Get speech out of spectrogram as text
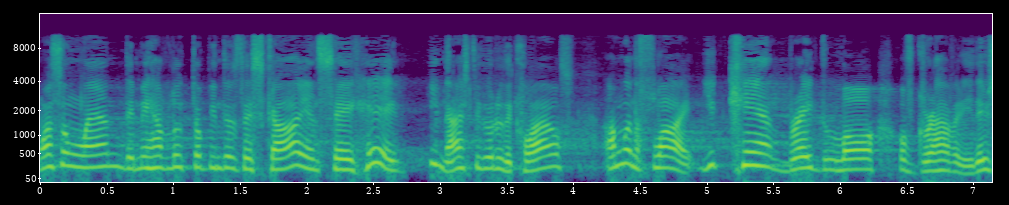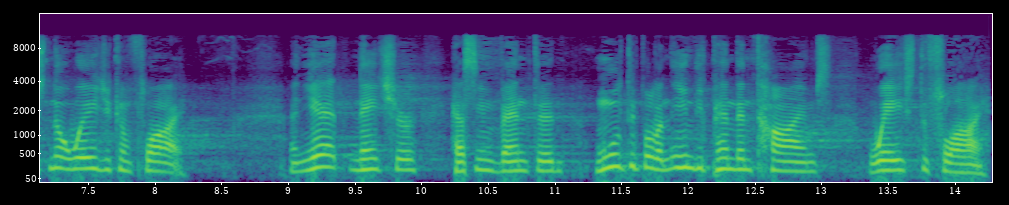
Once on land, they may have looked up into the sky and say, hey, it'd be nice to go to the clouds. I'm going to fly. You can't break the law of gravity. There's no way you can fly. And yet, nature has invented multiple and independent times ways to fly.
